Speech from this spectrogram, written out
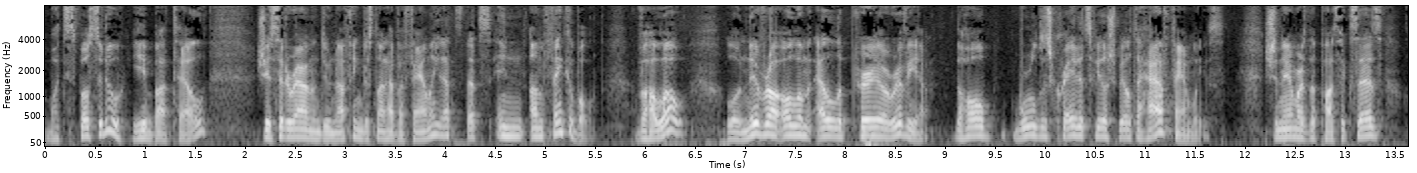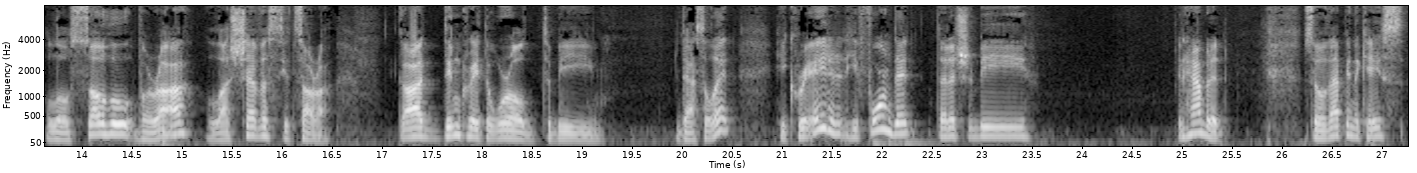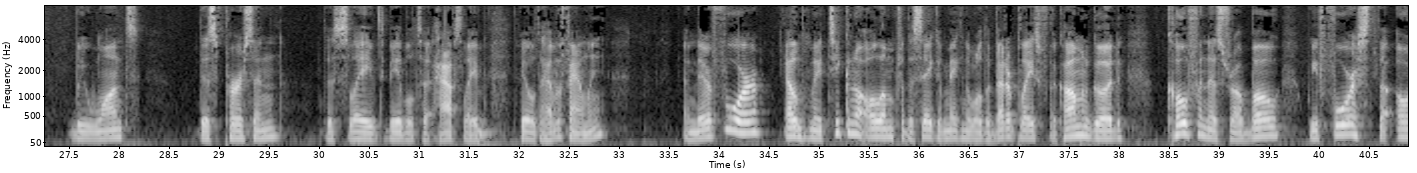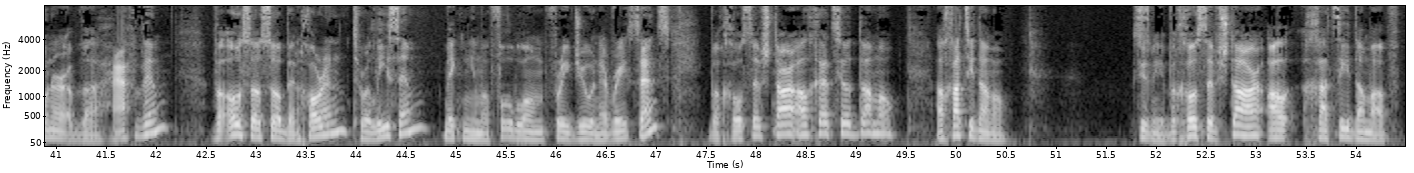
What's he supposed to do? Yibatel. Should sit around and do nothing, just not have a family? That's that's in, unthinkable. V'halo lo nivra olam el rivia. The whole world is created so people should be able to have families. Shenamar, the pasuk says, "Lo sohu vara lasheves yitzara." God didn't create the world to be desolate. He created it. He formed it that it should be inhabited. So that being the case, we want this person, the slave, to be able to half slave, to be able to have a family, and therefore, El Tikuna Olam, for the sake of making the world a better place for the common good, Kofanes Rabo, we force the owner of the half of him, Va'oso so ben Chorin, to release him, making him a full blown free Jew in every sense, V'chosev shtar al damo, al chatzi damo. Excuse me, V'chosev shtar al chatzi damav.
